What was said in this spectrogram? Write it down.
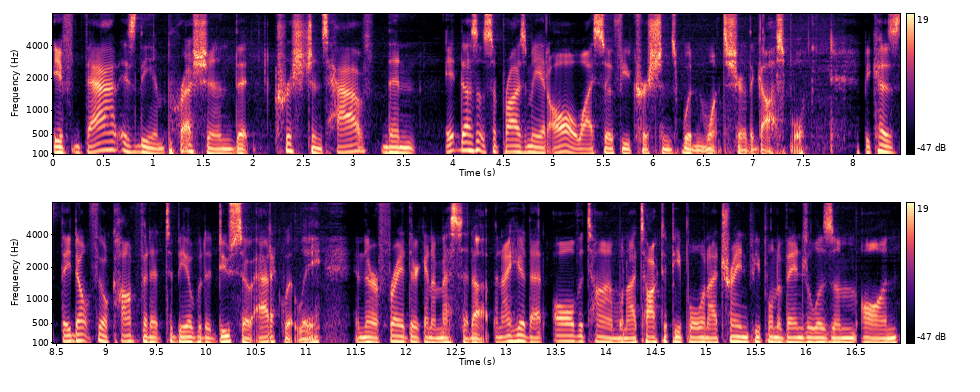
if that is the impression that Christians have, then it doesn't surprise me at all why so few Christians wouldn't want to share the gospel because they don't feel confident to be able to do so adequately and they're afraid they're going to mess it up. And I hear that all the time when I talk to people, when I train people in evangelism on,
